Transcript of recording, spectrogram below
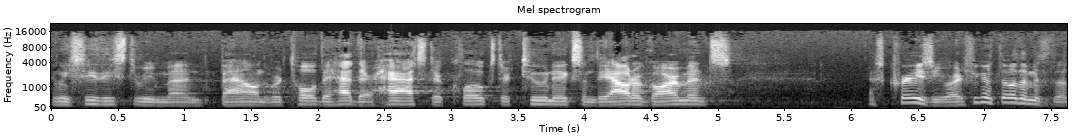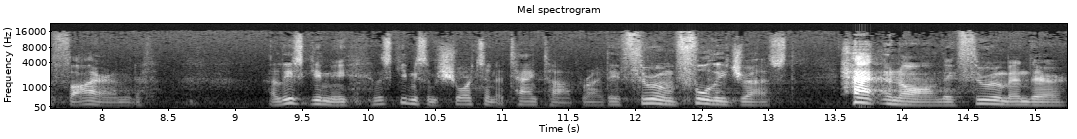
And we see these three men bound. We're told they had their hats, their cloaks, their tunics, and the outer garments. That's crazy, right? If you're going to throw them into the fire, I mean, at least give me, at least give me some shorts and a tank top, right? They threw him fully dressed, hat and all. They threw him in there.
